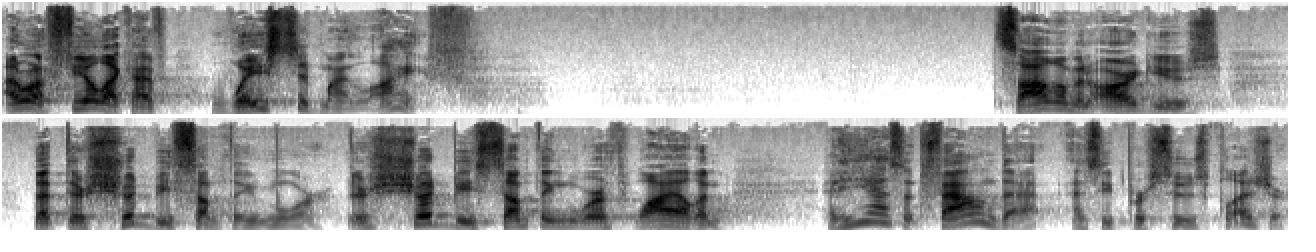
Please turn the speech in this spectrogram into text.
I don't want to feel like I've wasted my life. Solomon argues that there should be something more. There should be something worthwhile, and, and he hasn't found that as he pursues pleasure.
